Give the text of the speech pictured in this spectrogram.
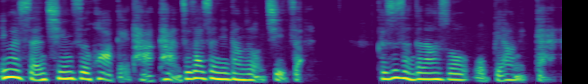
因为神亲自画给他看，这在圣经当中有记载。可是神跟他说：“我不要你盖。”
